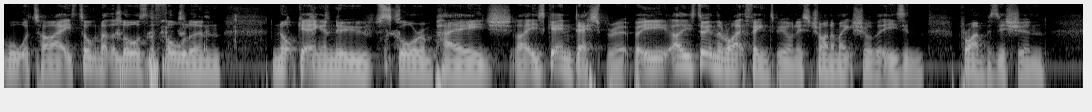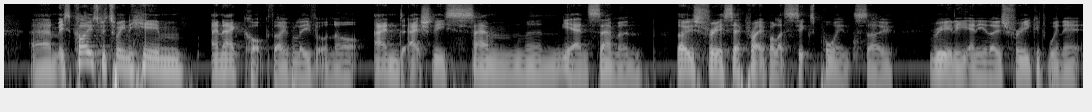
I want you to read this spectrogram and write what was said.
watertight. He's talking about the Lords of the fallen, not getting a new score and page. Like he's getting desperate, but he uh, he's doing the right thing to be honest, trying to make sure that he's in prime position. Um, it's close between him and Adcock, though, believe it or not, and actually Salmon. Yeah, and Salmon. Those three are separated by like six points, so really any of those three could win it.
